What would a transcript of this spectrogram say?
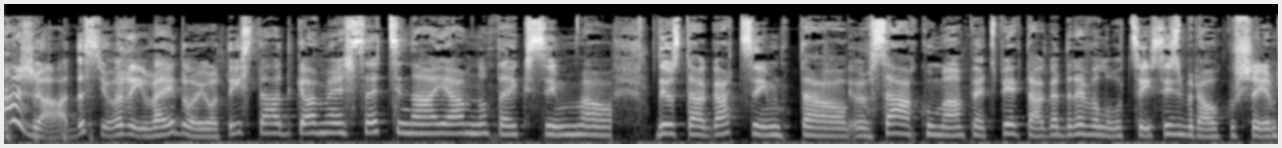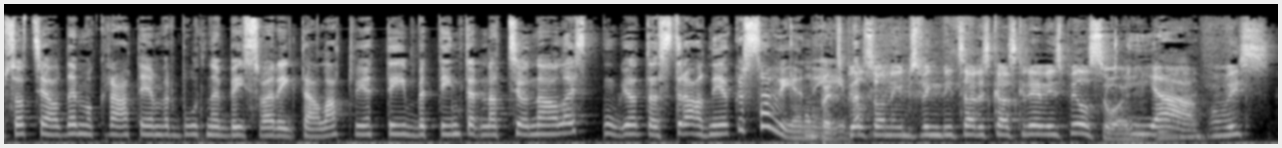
dažādas, jo arī veidojot izstādi, kā mēs secinājām, nu, teiksim, 20. gadsimta sākumā pēc 5. gada revolūcijas izbraukušajiem sociāldemokrātiem varbūt nebija svarīga tā latvietība, bet internacionālais, jo tas strādnieku savienība. Un pēc pilsonības viņi bija cariskās Krievijas pilsoņi. Jā. Un, un viss.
